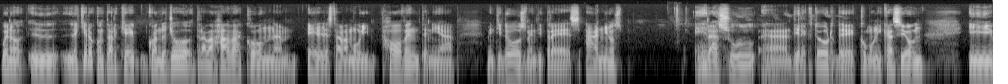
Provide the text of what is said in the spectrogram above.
Bueno, le quiero contar que cuando yo trabajaba con eh, él, estaba muy joven, tenía 22, 23 años, era su eh, director de comunicación y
